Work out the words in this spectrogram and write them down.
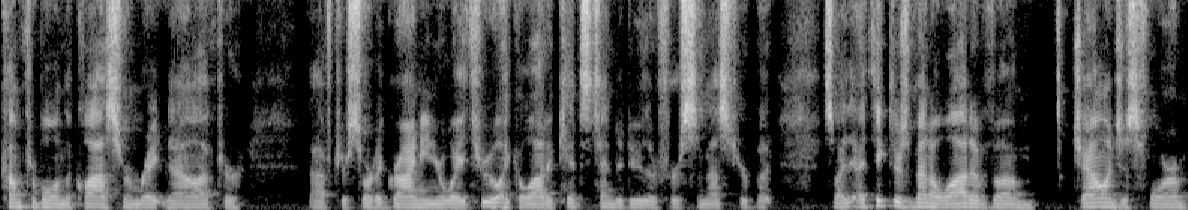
comfortable in the classroom right now after after sort of grinding your way through like a lot of kids tend to do their first semester. But so I, I think there's been a lot of um, challenges for him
